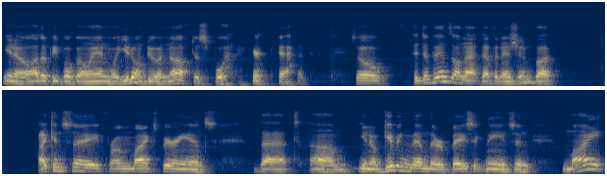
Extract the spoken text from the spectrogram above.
you know, other people go in, "Well, you don't do enough to spoil your cat." So it depends on that definition, but I can say from my experience that um, you know, giving them their basic needs and my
